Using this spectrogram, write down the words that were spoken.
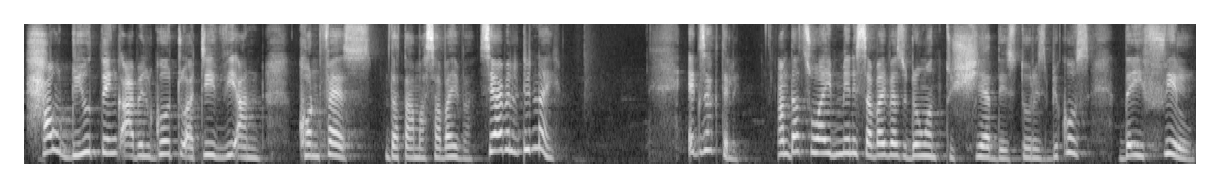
How do you think I will go to a TV and confess that I'm a survivor? See, I will deny. Exactly. And that's why many survivors don't want to share their stories because they feel,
